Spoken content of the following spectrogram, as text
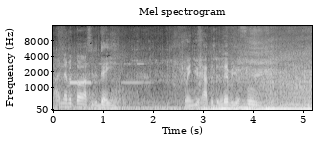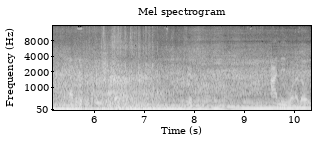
I never thought I'd see the day when you have to deliver your food. Your food. I need one of those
